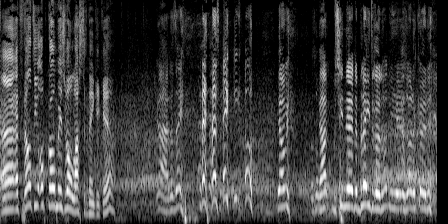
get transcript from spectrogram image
eh, het veld hier opkomen is wel lastig denk ik hè. Ja, dat denk, dat denk ik ook. Ja, maar- ja, misschien eh, de Blade Runner, die eh, zou dat kunnen.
